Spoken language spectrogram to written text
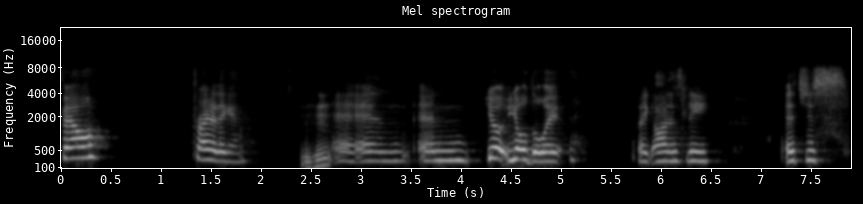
fail, try it again. Mm-hmm. and and you'll you'll do it. Like honestly it's just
